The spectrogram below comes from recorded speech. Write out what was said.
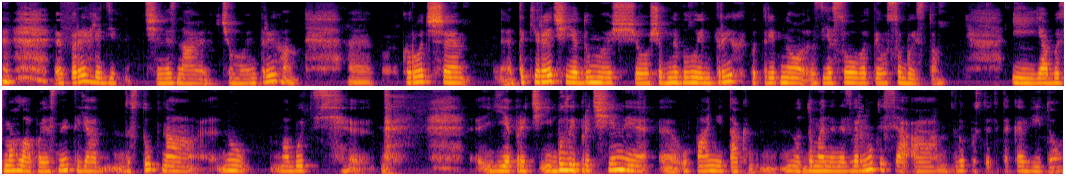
переглядів, чи не знаю, в чому інтрига. Е, Коротше, е, такі речі, я думаю, що щоб не було інтриг, потрібно з'ясовувати особисто. І я би змогла пояснити, я доступна, ну, мабуть, є прич... і були причини е, у пані так ну, до мене не звернутися, а випустити таке відео.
